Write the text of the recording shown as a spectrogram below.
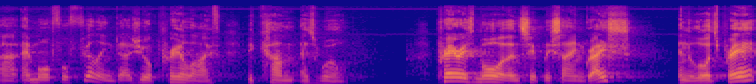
uh, and more fulfilling does your prayer life become as well. Prayer is more than simply saying grace and the Lord's Prayer.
